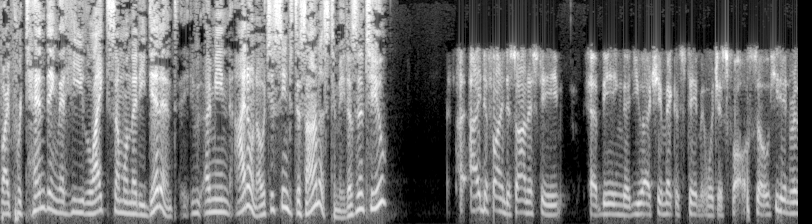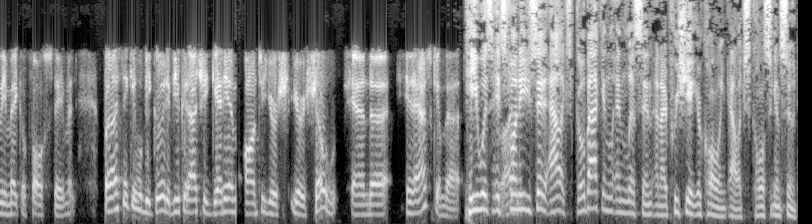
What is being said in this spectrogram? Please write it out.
by pretending that he liked someone that he didn't? I mean, I don't know. It just seems dishonest to me, doesn't it to you? I, I define dishonesty uh, being that you actually make a statement which is false. So he didn't really make a false statement, but I think it would be good if you could actually get him onto your your show and uh, and ask him that. He was. It's Right. funny you said, Alex. Go back and, and listen. And I appreciate your calling, Alex. Call us again soon.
